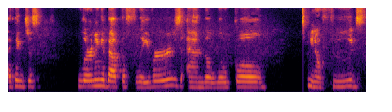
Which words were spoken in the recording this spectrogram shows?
I think just learning about the flavors and the local, you know, foods.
